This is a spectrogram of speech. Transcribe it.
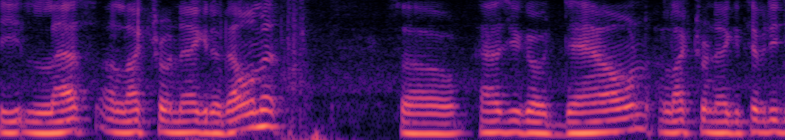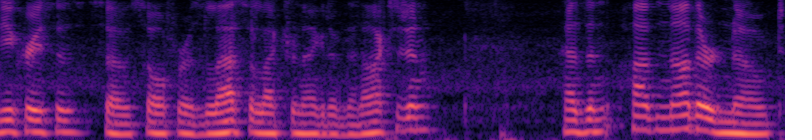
the less electronegative element. So as you go down, electronegativity decreases. So sulfur is less electronegative than oxygen. As an, another note,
